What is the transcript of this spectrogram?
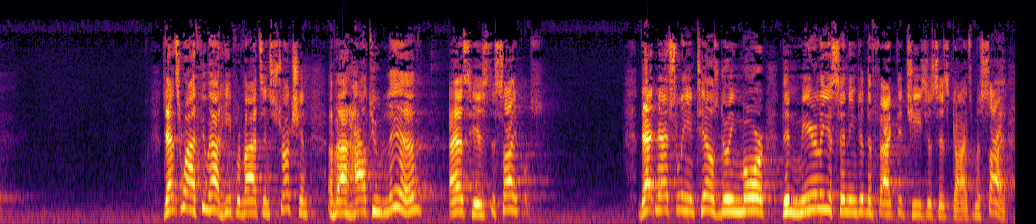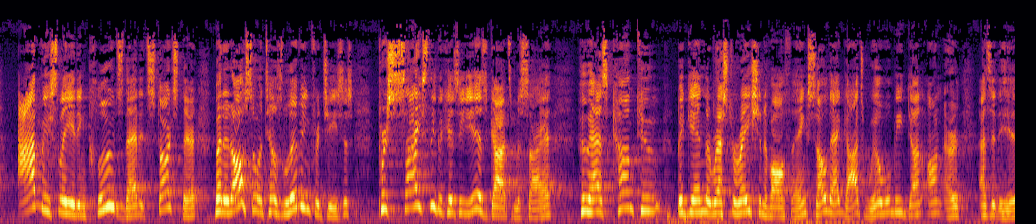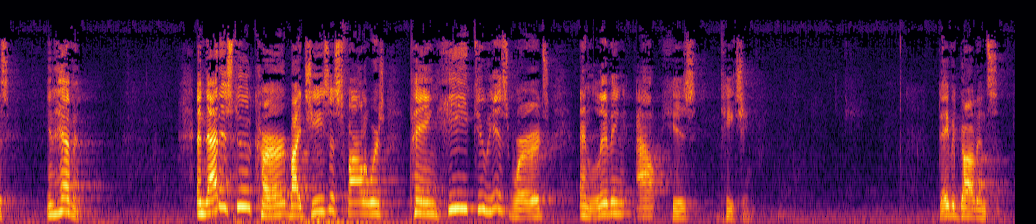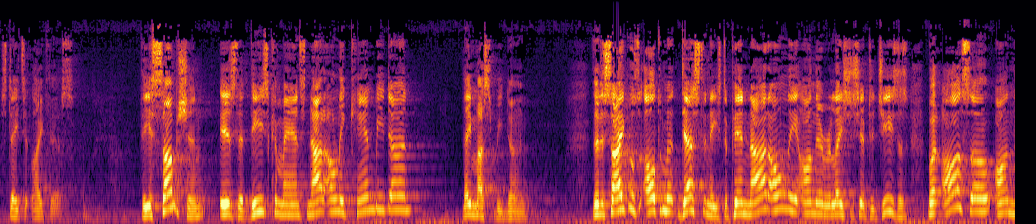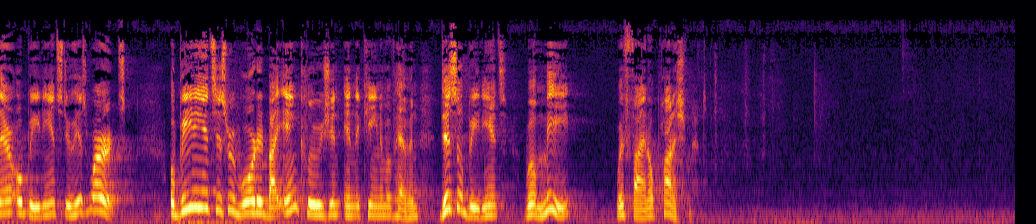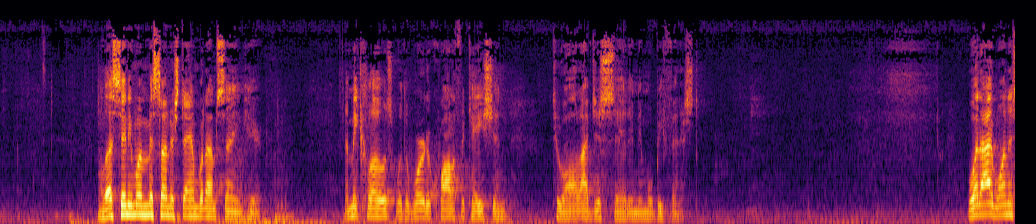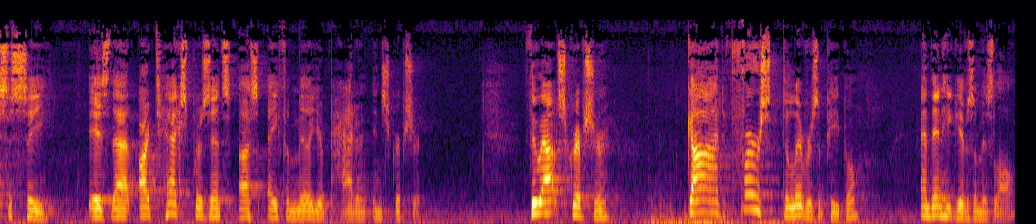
That's why throughout he provides instruction about how to live as his disciples. That naturally entails doing more than merely ascending to the fact that Jesus is God's Messiah. Obviously, it includes that. It starts there, but it also entails living for Jesus precisely because he is God's Messiah who has come to begin the restoration of all things so that God's will will be done on earth as it is in heaven. And that is to occur by Jesus' followers paying heed to his words and living out his teaching. David Garland states it like this. The assumption is that these commands not only can be done, they must be done. The disciples' ultimate destinies depend not only on their relationship to Jesus, but also on their obedience to His words. Obedience is rewarded by inclusion in the kingdom of heaven. Disobedience will meet with final punishment. Unless anyone misunderstand what I'm saying here. Let me close with a word of qualification to all I've just said, and then we'll be finished. What I want us to see is that our text presents us a familiar pattern in Scripture. Throughout Scripture, God first delivers a people, and then He gives them His law.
